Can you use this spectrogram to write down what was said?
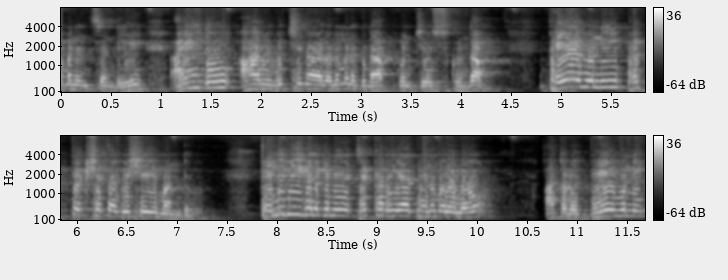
గమనించండి. ఐదు ఆరు వచనాలను మనం జ్ఞాపకం చేసుకుందాం. దేవుని ప్రత్యక్షత విషయమందు తెలివి కలిగిన జకర్య దినములలో అతడు దేవుని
